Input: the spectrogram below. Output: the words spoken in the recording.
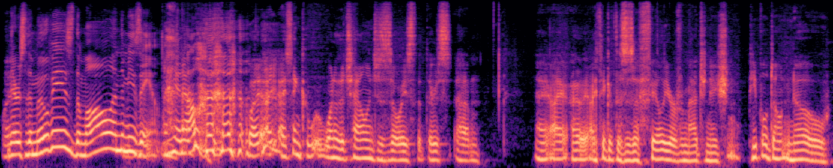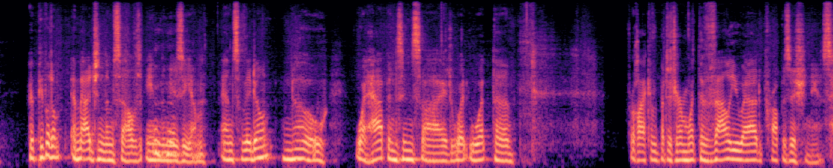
What? There's the movies, the mall, and the museum, you know? well, I, I, think one of the challenges is always that there's, um, I, I, I, think of this as a failure of imagination. People don't know, uh, people don't imagine themselves in mm -hmm. the mm-hmm. museum, and so they don't know what happens inside, what, what the, for lack of a better term, what the value add proposition is.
